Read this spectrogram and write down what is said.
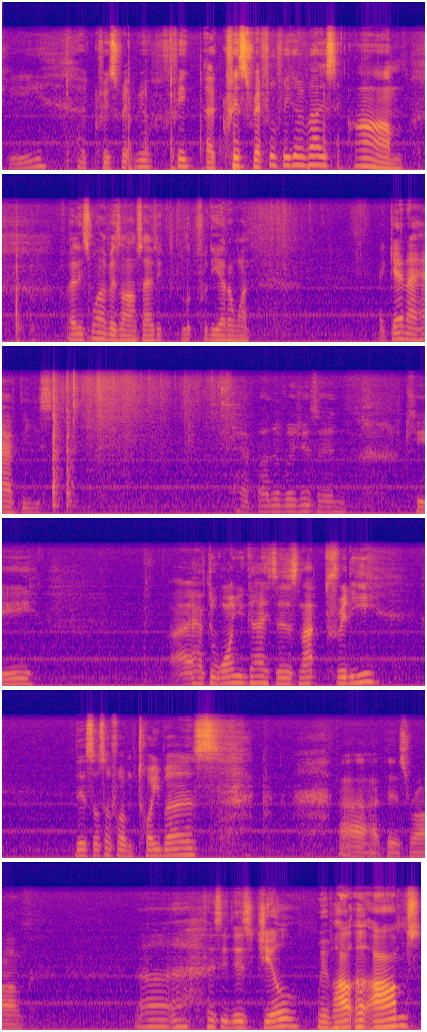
Okay, a Chris Redfield fig a Chris Redfield figure about his arm. At least one of his arms. I have to look for the other one. Again, I have these. I have other versions and okay. I have to warn you guys, this is not pretty. This is also from Toy Biz. Ah, this is wrong. Uh, let's see, this Jill without her arms.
